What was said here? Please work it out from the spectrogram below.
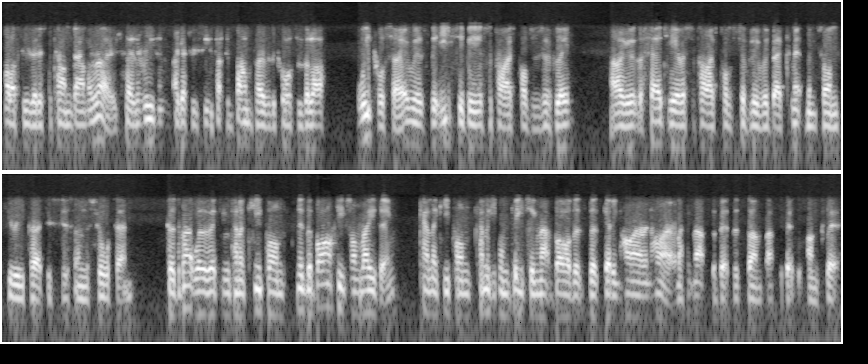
policy that is to come down the road. So the reason I guess we've seen such a bump over the course of the last week or so is the ECB is surprised positively. Uh, the Fed here is surprised positively with their commitments on QE purchases and the short end. So it's about whether they can kind of keep on. The bar keeps on raising. Can they keep on? Can they keep on beating that bar that's, that's getting higher and higher? And I think that's the bit that's um, that's the bit that's unclear.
